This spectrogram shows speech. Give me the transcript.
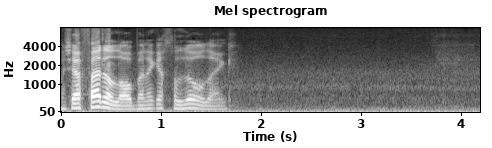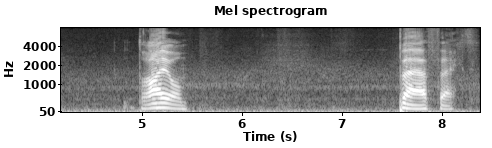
Als jij verder loopt, ben ik echt een lul, denk. Draai om. Perfect.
